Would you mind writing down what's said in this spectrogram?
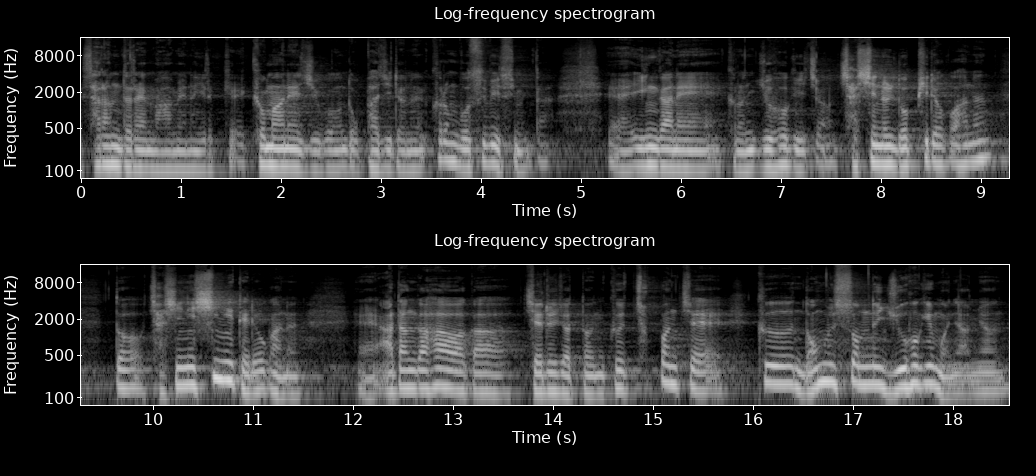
사람들의 마음에는 이렇게 교만해지고 높아지려는 그런 모습이 있습니다. 인간의 그런 유혹이죠. 자신을 높이려고 하는 또 자신이 신이 되려고 하는 아담과 하와가 죄를 졌던 그 첫 번째 그 넘을 수 없는 유혹이 뭐냐면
